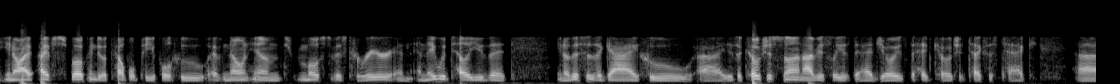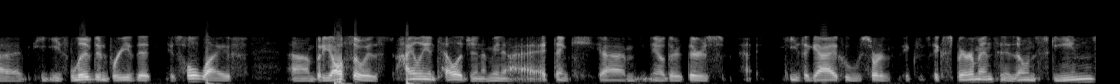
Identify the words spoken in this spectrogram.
you know, I, I've spoken to a couple people who have known him through most of his career, and, and they would tell you that, you know, this is a guy who uh, is a coach's son. Obviously, his dad Joey's the head coach at Texas Tech. Uh, he, he's lived and breathed it his whole life, um, but he also is highly intelligent. I mean, I, I think um, you know there, there's he's a guy who sort of ex- experiments in his own schemes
